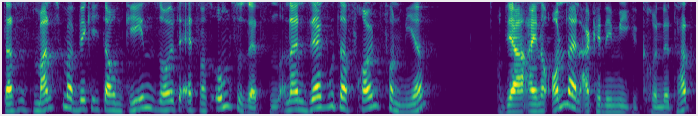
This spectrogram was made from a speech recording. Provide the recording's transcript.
dass es manchmal wirklich darum gehen sollte, etwas umzusetzen. Und ein sehr guter Freund von mir, der eine Online-Akademie gegründet hat,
